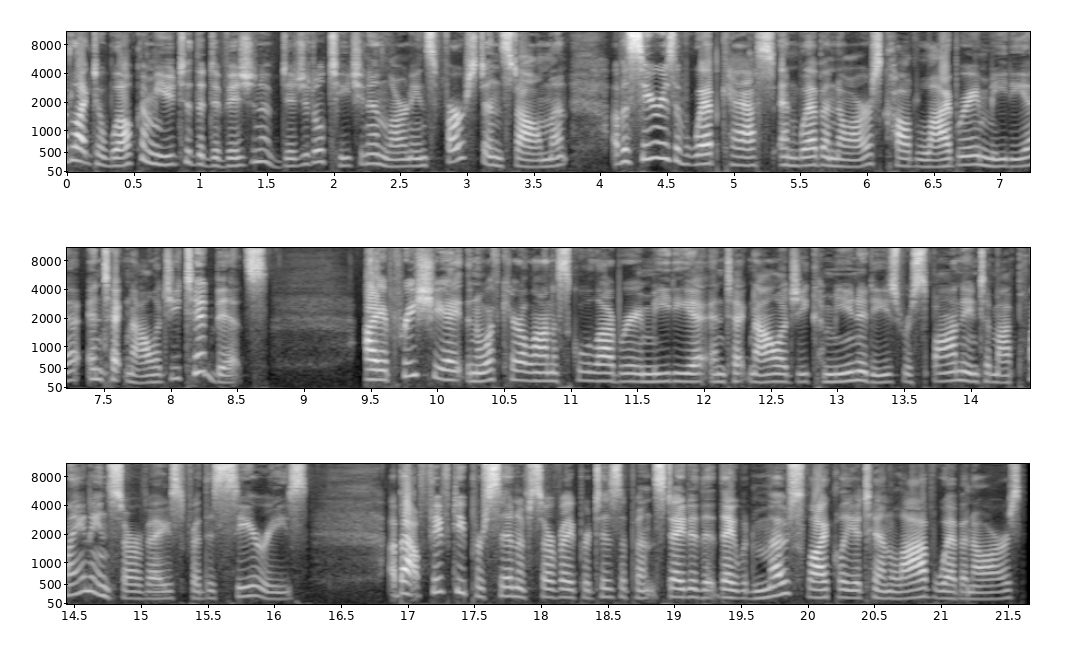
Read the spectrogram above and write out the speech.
I'd like to welcome you to the Division of Digital Teaching and Learning's first installment of a series of webcasts and webinars called Library Media and Technology Tidbits. I appreciate the North Carolina School Library Media and Technology communities responding to my planning surveys for this series. About 50% of survey participants stated that they would most likely attend live webinars,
